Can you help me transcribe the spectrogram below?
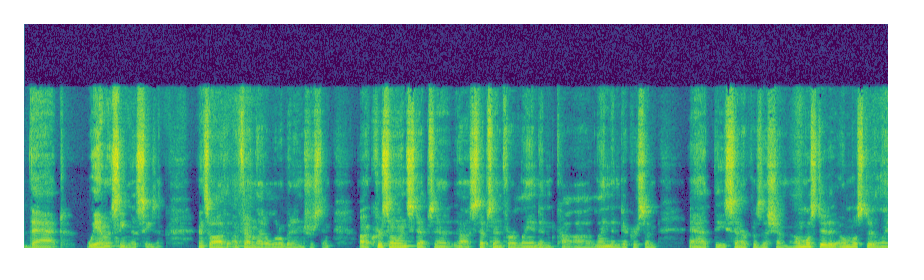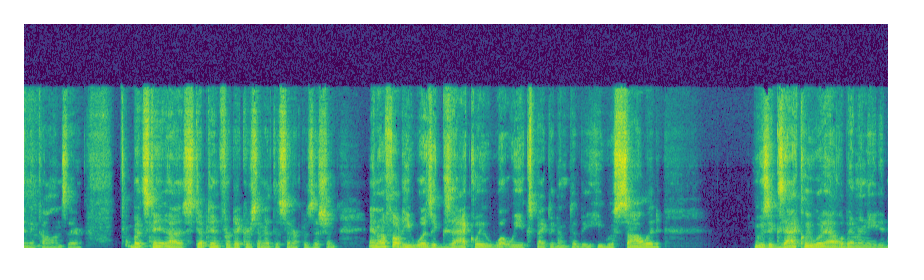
that we haven't seen this season. And so I, I found that a little bit interesting. Uh, Chris Owen steps in uh, steps in for Landon uh, Landon Dickerson at the center position. Almost did it. Almost did Landon Collins there, but st- uh, stepped in for Dickerson at the center position. And I thought he was exactly what we expected him to be. He was solid. He was exactly what Alabama needed,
